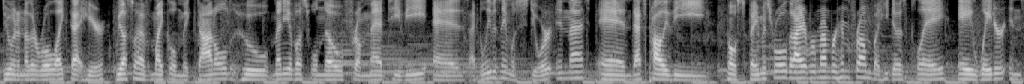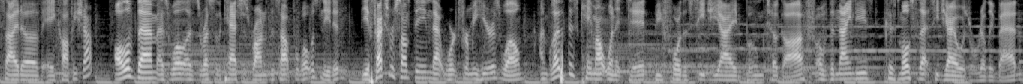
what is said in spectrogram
doing another role like that here. We also have Michael McDonald, who many of us will know from Mad TV as I believe his name was Stuart in that. And that's probably the most famous role that I remember him from, but he does play a waiter inside of a coffee shop. All of them, as well as the rest of the cast, just rounded this out for what was needed. The effects were something that worked for me here as well. I'm glad that this came out when it did before the CGI boom took off of the 90s, because most of that CGI was really bad.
